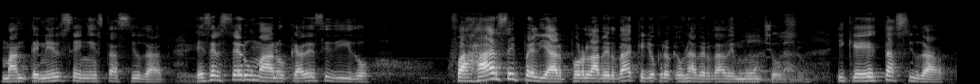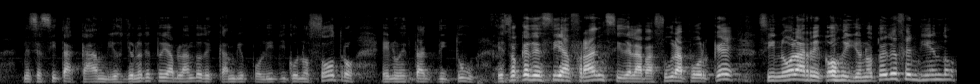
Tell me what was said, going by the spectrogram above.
mantenerse en esta ciudad. Es el ser humano que ha decidido fajarse y pelear por la verdad que yo creo que es una verdad de muchos claro. y que esta ciudad necesita cambios. Yo no te estoy hablando de cambio político, nosotros en nuestra actitud. Eso que decía Francis de la basura, ¿por qué? Si no la recoge, yo no estoy defendiendo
